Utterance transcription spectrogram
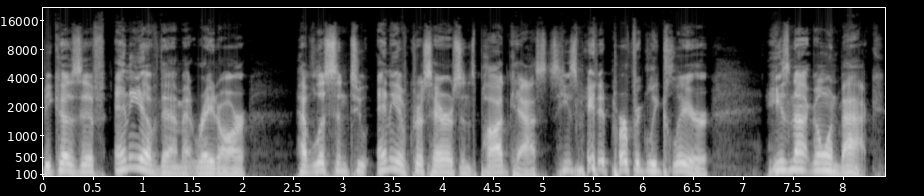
because if any of them at Radar have listened to any of Chris Harrison's podcasts, he's made it perfectly clear he's not going back.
